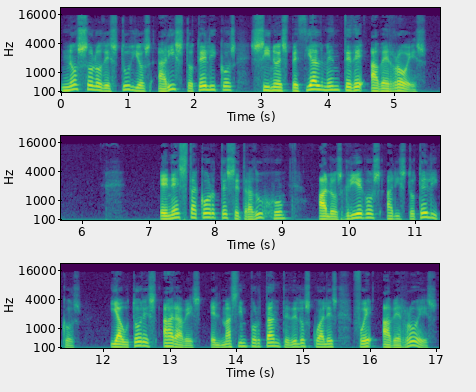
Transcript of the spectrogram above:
no sólo de estudios aristotélicos, sino especialmente de Averroes. En esta corte se tradujo a los griegos aristotélicos y autores árabes, el más importante de los cuales fue Averroes.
